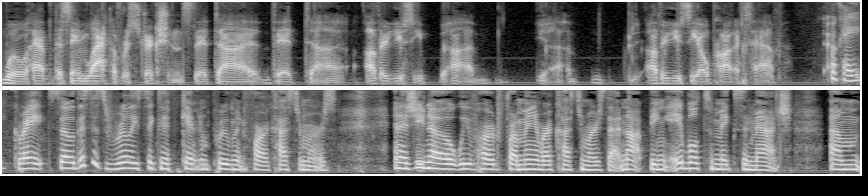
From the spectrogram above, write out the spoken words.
will have the same lack of restrictions that uh, that uh, other UC uh, other UCL products have. Okay, great. So this is really significant improvement for our customers. And as you know, we've heard from many of our customers that not being able to mix and match um,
